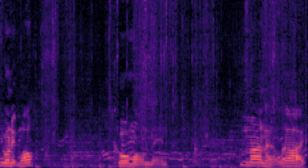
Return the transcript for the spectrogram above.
You want it more come on then Man alive.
